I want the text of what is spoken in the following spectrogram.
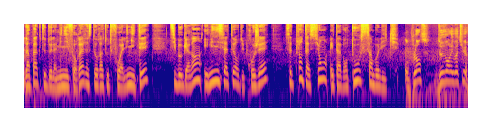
L'impact de la mini-forêt restera toutefois limité. Thibaut Garin est l'initiateur du projet. Cette plantation est avant tout symbolique. On plante devant les voitures.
